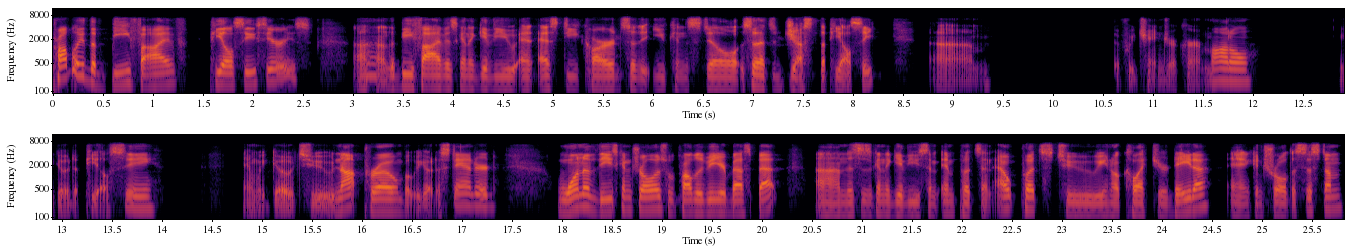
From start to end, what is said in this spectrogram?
Probably the B5 PLC series. Uh, the B5 is going to give you an SD card so that you can still, so that's just the PLC. Um, if we change our current model, we go to PLC and we go to not Pro, but we go to standard. One of these controllers will probably be your best bet. Um, this is going to give you some inputs and outputs to you know collect your data and control the system,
